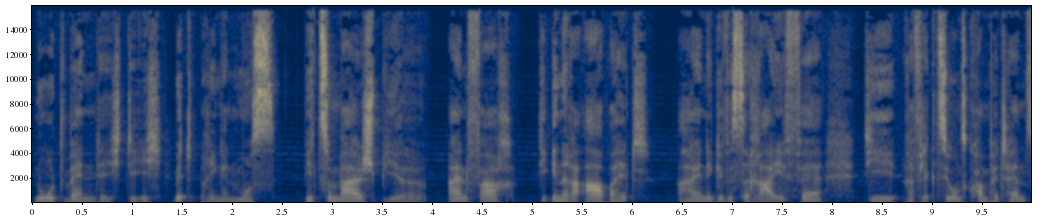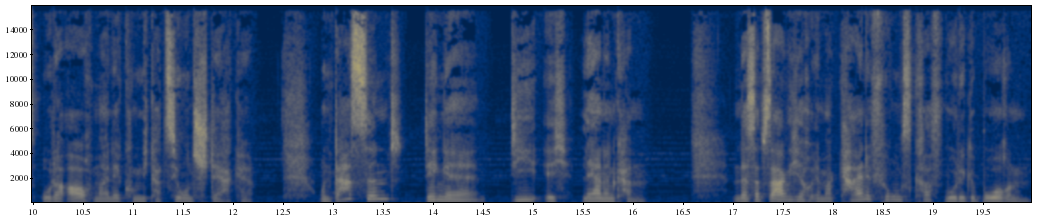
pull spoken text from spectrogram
notwendig, die ich mitbringen muss. Wie zum Beispiel einfach die innere Arbeit, eine gewisse Reife, die Reflexionskompetenz oder auch meine Kommunikationsstärke. Und das sind Dinge, die ich lernen kann. Und deshalb sage ich auch immer, keine Führungskraft wurde geboren.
